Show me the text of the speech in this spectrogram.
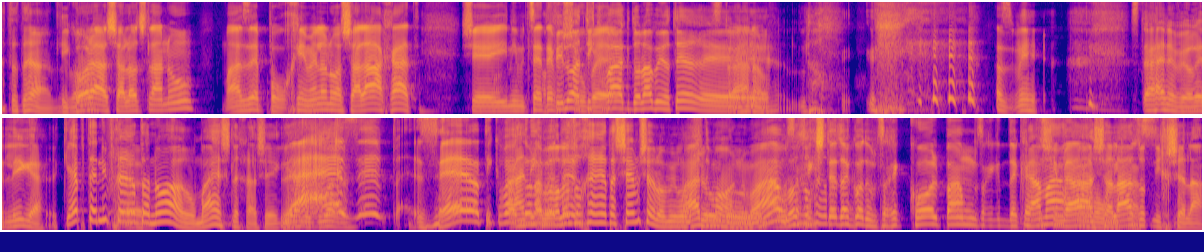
אתה יודע. כי לא- כל ההשאלות שלנו, מה זה, פורחים, אין לנו השאלה אחת שהיא נמצאת אפילו איפשהו ב... התקווה הגדולה ביותר... אה, סטויאנוב. לא. אז מי? סטויאנוב יורד ליגה. קפטן נבחרת הנוער, מה יש לך שהגיע אה, לגמר? זה- התקווה אני הגדולה כבר לא ביותר. זוכר את השם שלו מרוב שהוא... מדמון, וואו, הוא לא משחק שתי. דקות, הוא משחק כל פעם, הוא משחק דקה 94. כמה ההשאלה נכנס. הזאת נכשלה.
